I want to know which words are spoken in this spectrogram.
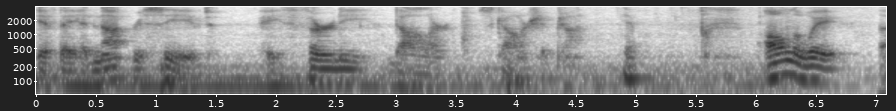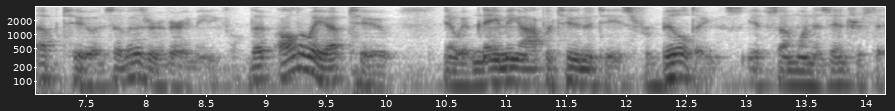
if they had not received a $30 scholarship, John? Yep. all the way up to, and so those are very meaningful. The, all the way up to, you know, we have naming opportunities for buildings if someone is interested.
